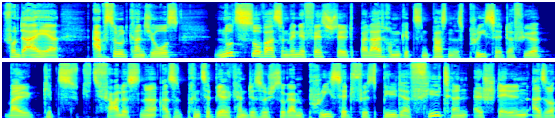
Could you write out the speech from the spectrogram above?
Von daher absolut grandios. Nutzt sowas und wenn ihr feststellt, bei Lightroom gibt es ein passendes Preset dafür, weil gibt es für alles, ne? Also prinzipiell könnt ihr euch sogar ein Preset fürs Bilderfiltern erstellen. Also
